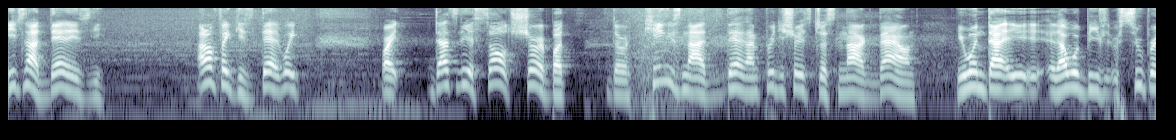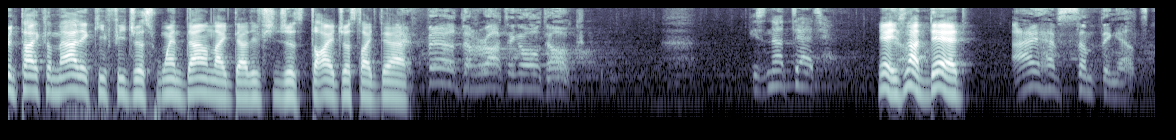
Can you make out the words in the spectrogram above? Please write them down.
he's not dead, is he? I don't think he's dead. Wait. Right, that's the assault, sure, but the king's not dead. I'm pretty sure he's just knocked down. He wouldn't die. That would be super anticlimactic if he just went down like that. If he just died just like that. Felled the rotting old oak. He's not dead. Yeah, he's not dead. I have something else planned. Spectacle,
